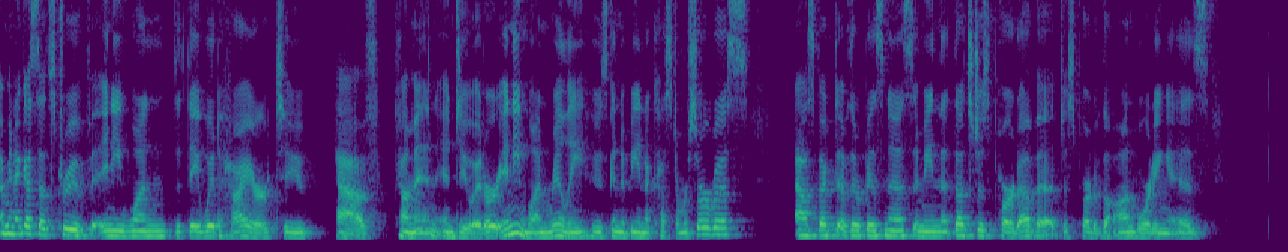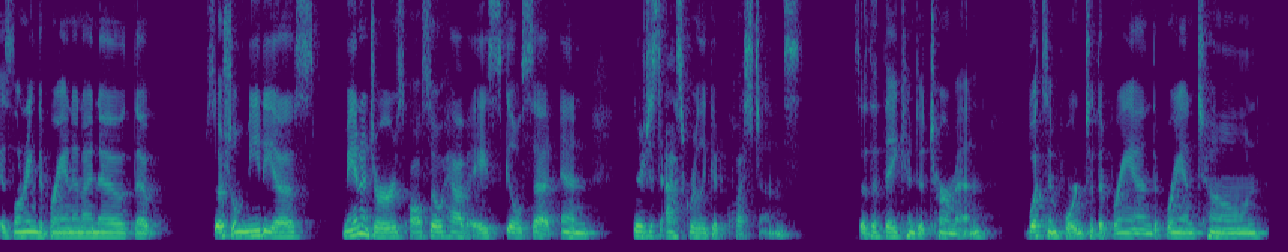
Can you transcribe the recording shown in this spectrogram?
I mean, I guess that's true of anyone that they would hire to have come in and do it, or anyone really who's going to be in a customer service aspect of their business. I mean, that that's just part of it. Just part of the onboarding is is learning the brand. And I know that social media managers also have a skill set and they just ask really good questions so that they can determine what's important to the brand, the brand tone,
